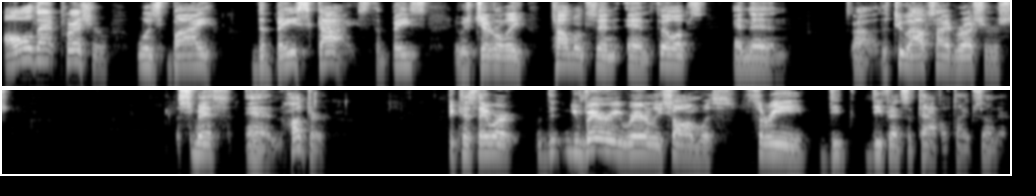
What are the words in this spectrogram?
All that pressure was by the base guys. The base, it was generally Tomlinson and Phillips, and then uh, the two outside rushers, Smith and Hunter, because they were you very rarely saw them with three de- defensive tackle types on there,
